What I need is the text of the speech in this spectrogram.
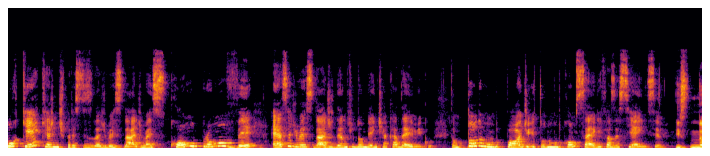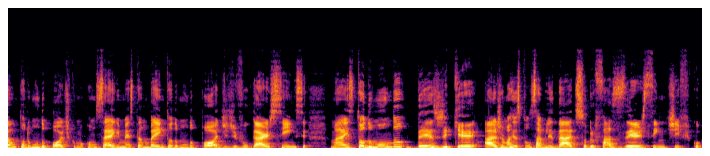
por que, que a gente precisa da diversidade, mas como promover essa diversidade dentro do ambiente acadêmico. Então, todo mundo pode e todo mundo consegue fazer ciência. Isso, não todo mundo pode como consegue, mas também todo mundo pode divulgar ciência. Mas todo mundo, desde que haja uma responsabilidade sobre o fazer científico,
